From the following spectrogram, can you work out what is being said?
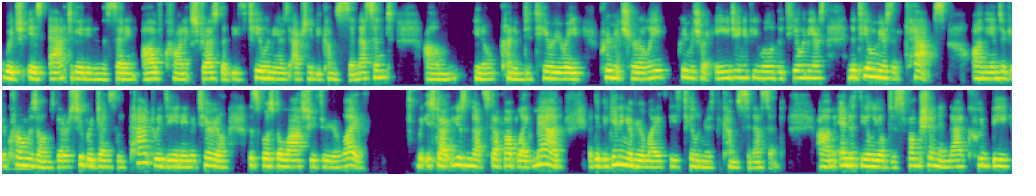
which is activated in the setting of chronic stress, that these telomeres actually become senescent, um, you know, kind of deteriorate prematurely, premature aging, if you will, of the telomeres. And the telomeres are caps on the ends of your chromosomes that are super densely packed with DNA material that's supposed to last you through your life but you start using that stuff up like mad at the beginning of your life these telomeres become senescent um, endothelial dysfunction and that could be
